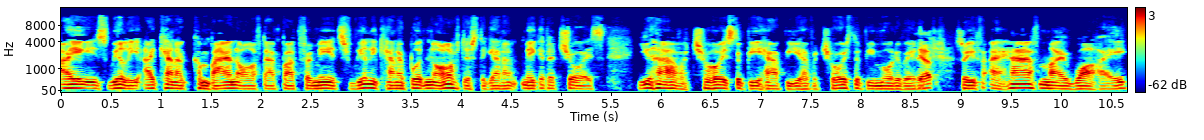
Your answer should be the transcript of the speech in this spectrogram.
I is really I kind of combine all of that. But for me, it's really kind of putting all of this together, make it a choice. You have a choice to be happy. You have a choice to be motivated. Yep. So if I have my why,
